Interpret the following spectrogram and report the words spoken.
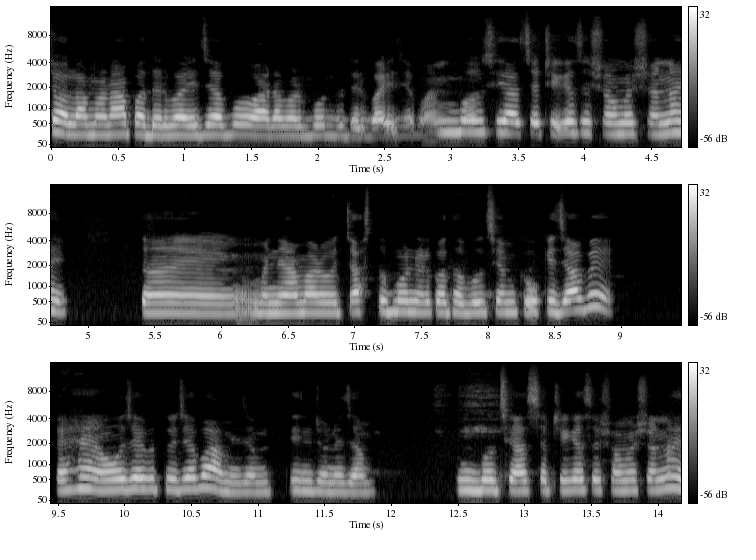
চল, আমার আপাদের বাড়ি যাব আর আমার বন্ধুদের বাড়ি যাব। আমি বলছি আচ্ছা ঠিক আছে, সমস্যা নাই। মানে আমার ওই চাস্তো বোনের কথা বলছি, আমি ও কি যাবে? হ্যাঁ ও যাবে, তুই যাব, আমি যাব তিনজনে যাব বলছি আচ্ছা ঠিক আছে, সমস্যা নাই,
